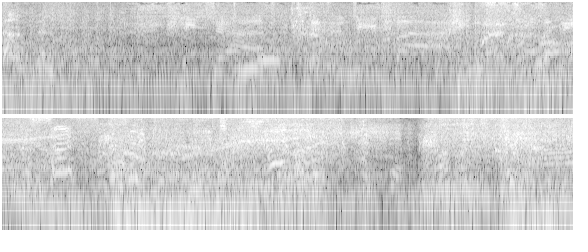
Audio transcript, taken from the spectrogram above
Let's rock.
